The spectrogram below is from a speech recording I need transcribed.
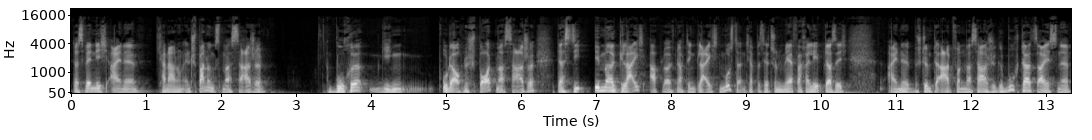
dass wenn ich eine, keine Ahnung, Entspannungsmassage buche gegen oder auch eine Sportmassage, dass die immer gleich abläuft nach den gleichen Mustern. Ich habe das jetzt schon mehrfach erlebt, dass ich eine bestimmte Art von Massage gebucht hat, sei es eine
